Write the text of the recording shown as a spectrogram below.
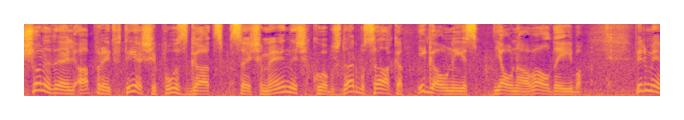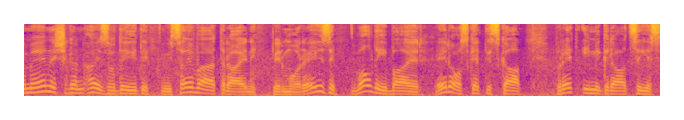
Šonadēļ aprit tieši pusgads, seši mēneši kopš darbu sāka Igaunijas jaunā valdība. Pirmie mēneši gan aizvadīti visai vētraini. Pirmo reizi valdībā ir eiroskeptiskā, pretimigrācijas,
